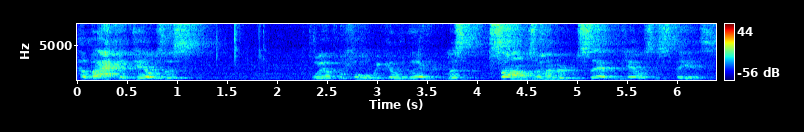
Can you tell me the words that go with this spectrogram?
Habakkuk tells us, well, before we go there, let's, Psalms 107 tells us this.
